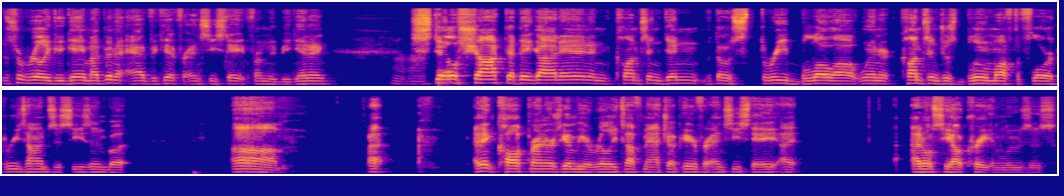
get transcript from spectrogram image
that's a really good game. I've been an advocate for NC State from the beginning. Still shocked that they got in and Clemson didn't with those three blowout winner. Clemson just blew them off the floor three times this season, but um, I I think Kalkbrenner is going to be a really tough matchup here for NC State. I I don't see how Creighton loses.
